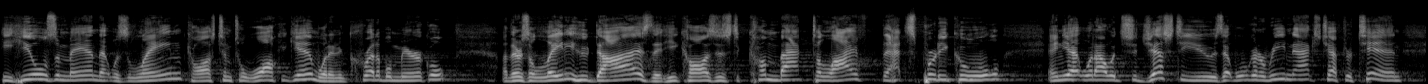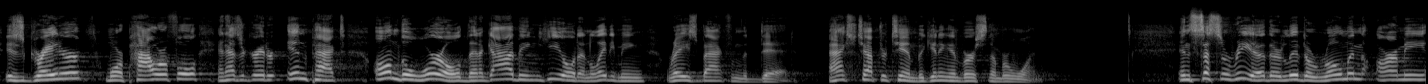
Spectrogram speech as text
he heals a man that was lame, caused him to walk again. What an incredible miracle. Uh, there's a lady who dies that he causes to come back to life. That's pretty cool. And yet, what I would suggest to you is that what we're going to read in Acts chapter 10 is greater, more powerful, and has a greater impact on the world than a guy being healed and a lady being raised back from the dead. Acts chapter 10, beginning in verse number 1. In Caesarea, there lived a Roman army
